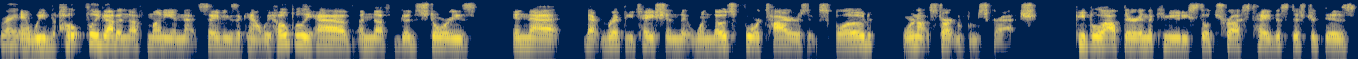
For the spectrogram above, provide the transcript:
Right. And we've hopefully got enough money in that savings account. We hopefully have enough good stories in that that reputation that when those four tires explode, we're not starting from scratch. People out there in the community still trust, hey, this district is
